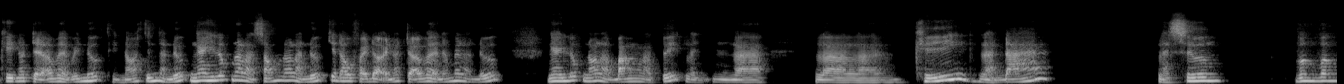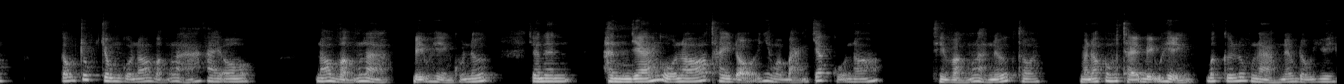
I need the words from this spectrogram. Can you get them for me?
khi nó trở về với nước thì nó chính là nước. Ngay lúc nó là sóng nó là nước, chứ đâu phải đợi nó trở về nó mới là nước. Ngay lúc nó là băng, là tuyết, là là là là khí, là đá, là xương, vân vân. Cấu trúc chung của nó vẫn là H2O nó vẫn là biểu hiện của nước. Cho nên hình dáng của nó thay đổi nhưng mà bản chất của nó thì vẫn là nước thôi mà nó có thể biểu hiện bất cứ lúc nào nếu đủ duyên.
